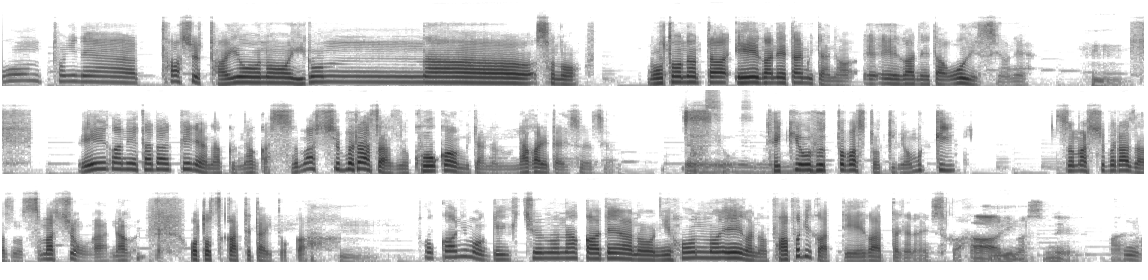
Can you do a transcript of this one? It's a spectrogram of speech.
本当にね、多種多様のいろんな、その、元ネタ、映画ネタみたいなえ映画ネタ多いですよね。うん映画ネタだけではなく、なんかスマッシュブラザーズの効果音みたいなの流れたりするんですよ。敵を吹っ飛ばすときに思いっきりスマッシュブラザーズのスマッシュ音がな音使ってたりとか、うん他にも劇中の中であの日本の映画のパプリカっていう映画あったじゃないですか。あ、ありますね。はいうん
